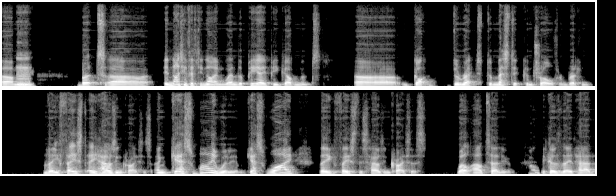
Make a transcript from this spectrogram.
Um, mm. But uh, in 1959, when the PAP government uh, got direct domestic control from Britain, they faced a housing crisis. And guess why, William? Guess why they faced this housing crisis? Well, I'll tell you. Because they'd had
